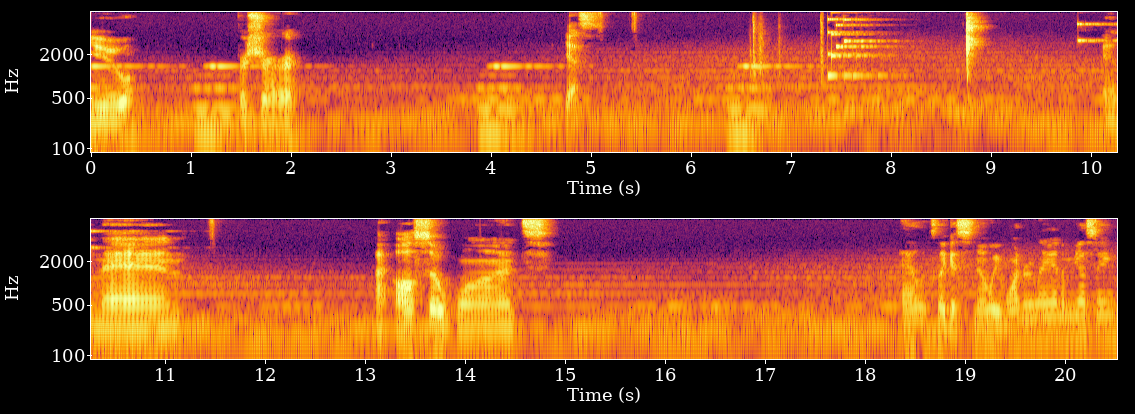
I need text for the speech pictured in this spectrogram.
you. For sure. Yes. And then... I also want... That looks like a snowy wonderland, I'm guessing?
